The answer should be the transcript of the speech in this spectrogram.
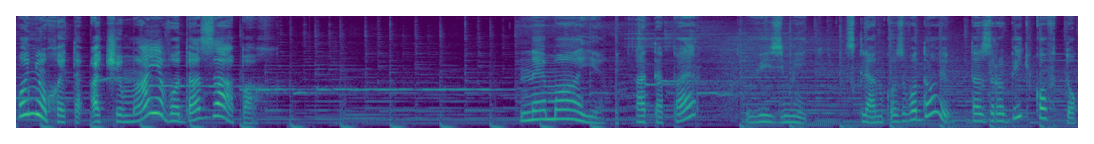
Понюхайте, а чи має вода запах? Немає. А тепер візьміть склянку з водою та зробіть ковток.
